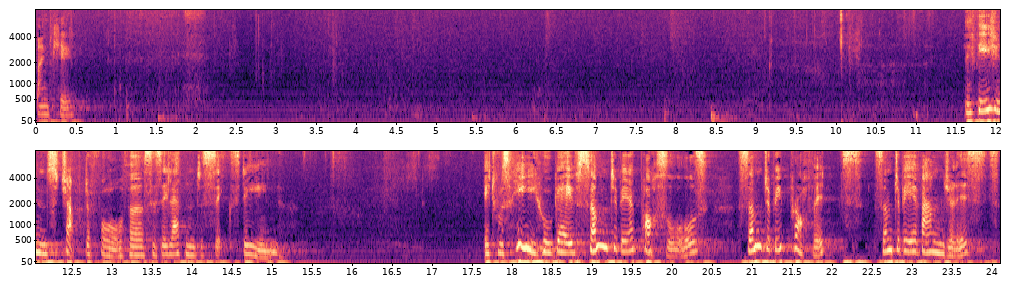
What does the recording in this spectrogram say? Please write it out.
Thank you. Ephesians chapter 4, verses 11 to 16. It was he who gave some to be apostles, some to be prophets, some to be evangelists,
